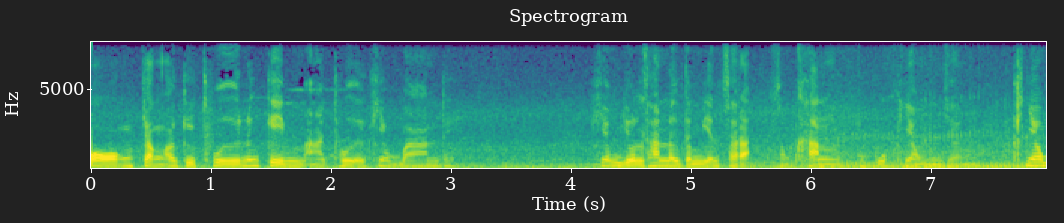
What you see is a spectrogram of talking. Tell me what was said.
ប៉ងចង់ឲ្យគេធ្វើនឹងគេមិនអាចធ្វើឲ្យខ្ញុំបានទេខ្ញុំយល់ថានៅតែមានសារៈសំខាន់ចំពោះខ្ញុំអញ្ចឹងខ្ញុំ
